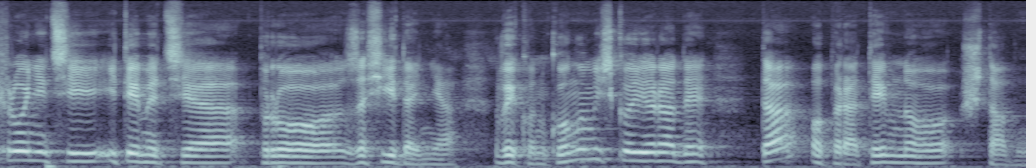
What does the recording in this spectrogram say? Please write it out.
хроніці йтиметься про засідання виконкому міської ради та оперативного штабу.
